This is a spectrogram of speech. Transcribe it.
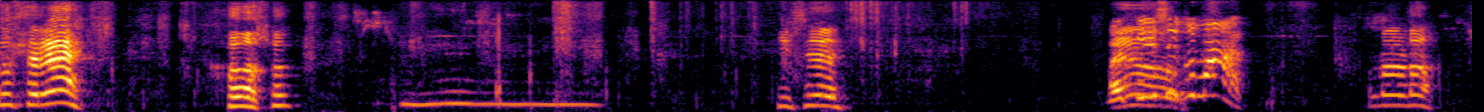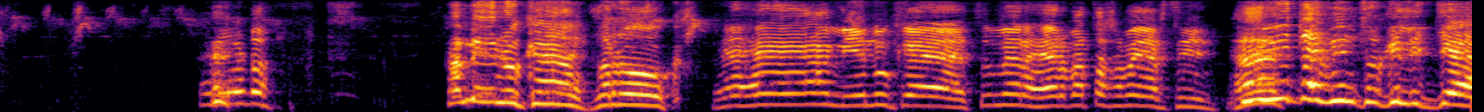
হচ্ছে রে কিসে কি হইছে তোমার ওটা ওটা ওটা ওটা আমি এনুকে ফারুক হে হে আমি এনু তুমি আর হের বাতাস পাই আসছিন তুমি এটা ভিনছো কি লিখিয়া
